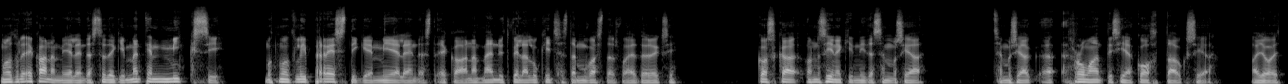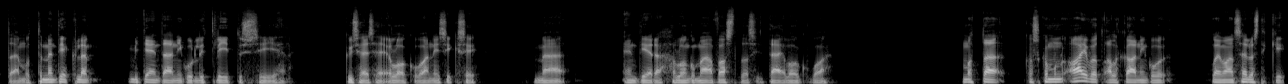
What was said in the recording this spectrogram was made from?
mulla tuli ekana mieleen tästä jotenkin, mä en tiedä miksi, mutta mulla tuli Prestige mieleen tästä ekana. Mä en nyt vielä lukitse sitä mun vastausvaihtoehdoksi, koska on siinäkin niitä semmosia, semmosia äh, romanttisia kohtauksia ajoittain, mutta mä en tiedä kyllä, miten tämä niinku liittyy siihen kyseiseen elokuvaan, niin siksi mä en tiedä, haluanko mä vastata sitä elokuvaa. Mutta koska mun aivot alkaa niinku olemaan selvästikin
